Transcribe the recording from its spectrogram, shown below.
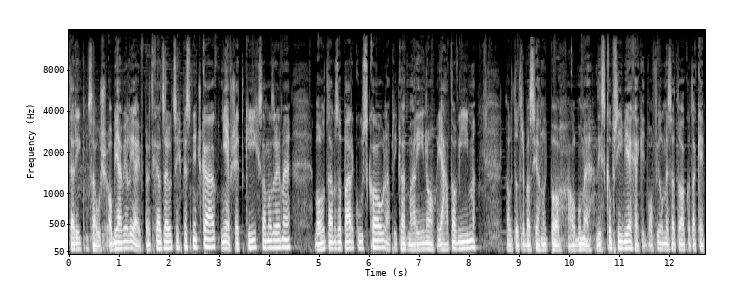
gitary sa už objavili aj v predchádzajúcich pesničkách, nie všetkých samozrejme. Bolo tam zo pár kúskov, napríklad Marino Ja to vím, ale to treba siahnuť po albume Disco príbieh, aj keď vo filme sa to ako také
